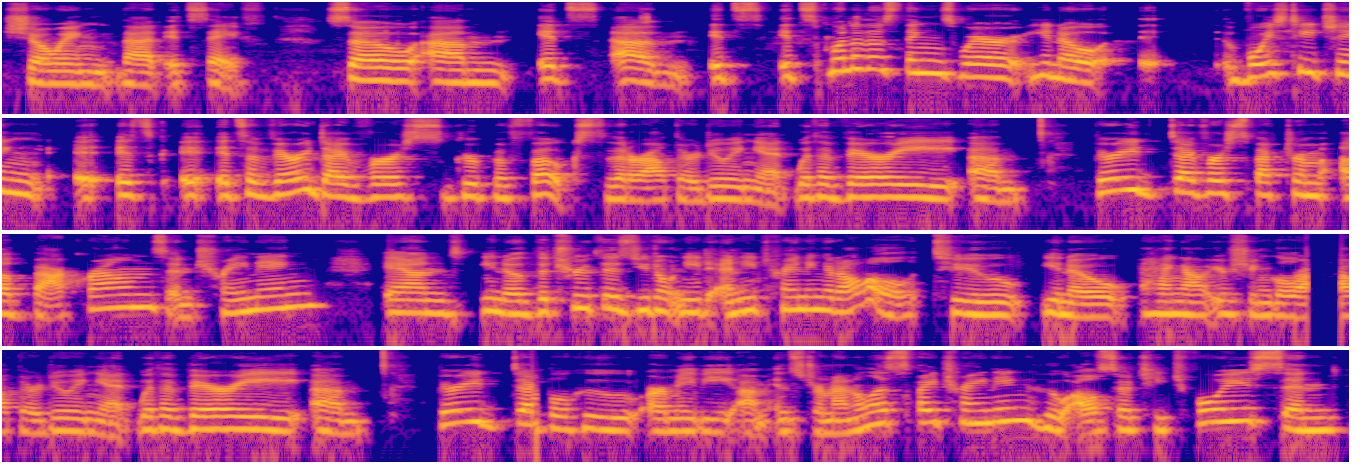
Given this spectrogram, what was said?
showing that it's safe. So um it's um it's it's one of those things where you know, voice teaching it's it's a very diverse group of folks that are out there doing it with a very um, very diverse spectrum of backgrounds and training. And you know the truth is you don't need any training at all to you know hang out your shingle out there doing it with a very um, very people who are maybe um, instrumentalists by training who also teach voice. And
